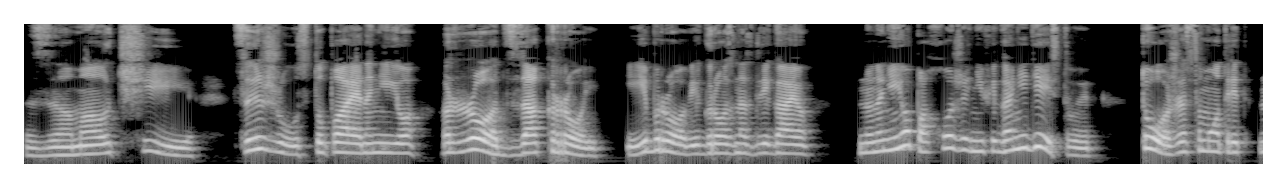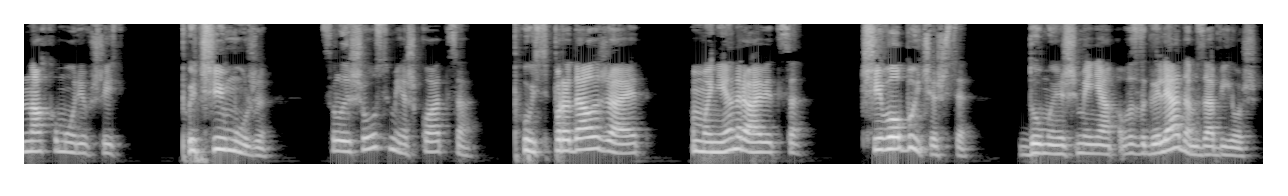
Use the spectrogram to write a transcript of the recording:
«Замолчи!» — цежу, ступая на нее. «Рот закрой!» И брови грозно сдвигаю. Но на нее, похоже, нифига не действует. Тоже смотрит, нахмурившись. «Почему же?» Слышу усмешку отца. «Пусть продолжает. Мне нравится». Чего бычишься? Думаешь, меня взглядом забьешь?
